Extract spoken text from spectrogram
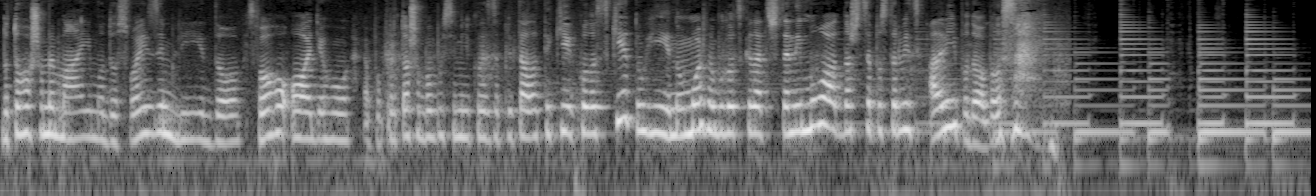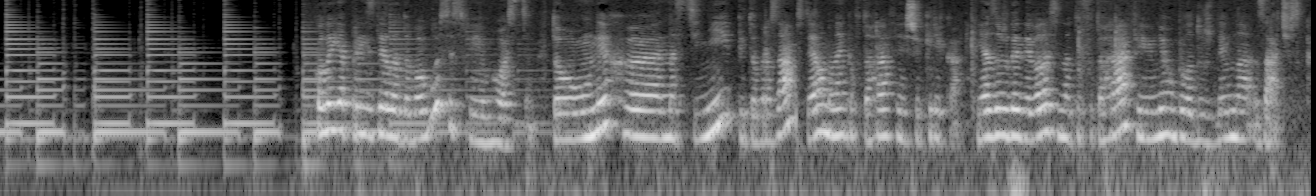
До того, що ми маємо, до своєї землі, до свого одягу. Е, Попри те, що бабуся мені коли заплітала такі колоски тугі, ну можна було сказати, що це не модно, що це по-старовіцьки, але мені подобалося. Коли я приїздила до бабусі своїм гостям, то у них е, на стіні під образами стояла маленька фотографія Шакіріка. Я завжди дивилася на ту фотографію, і в нього була дуже дивна зачіска.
